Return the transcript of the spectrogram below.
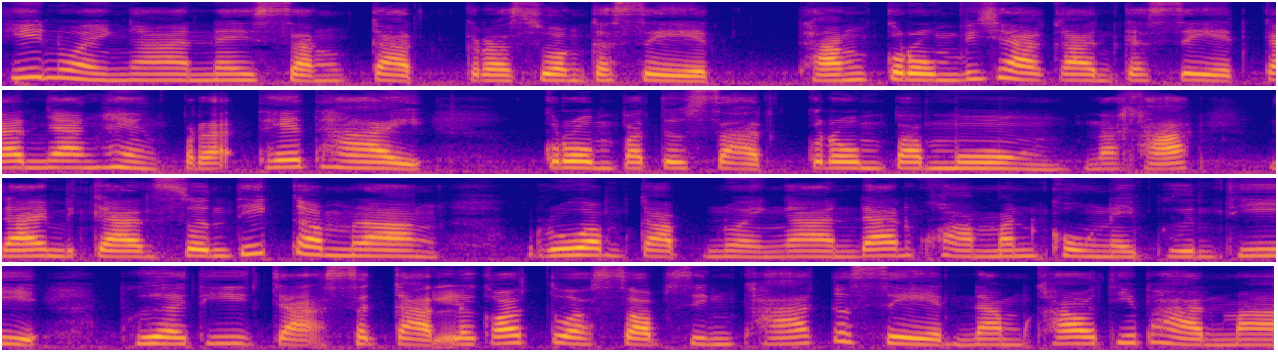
ที่หน่วยงานในสังกัดกระทรวงเกษตร ทั้งกรมวิชาการเกษตร การยางแห่งประเทศไทย กรมปศุสัตว์กรมประมงนะคะ ได้มีการสนที่กำลังร่วมกับหน่วยงานด้านความมั่นคงในพื้นที่ เพื่อที่จะสกัดและก็ตรวจสอบสินค้าเกษตรนำเข้าที่ผ่านมา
